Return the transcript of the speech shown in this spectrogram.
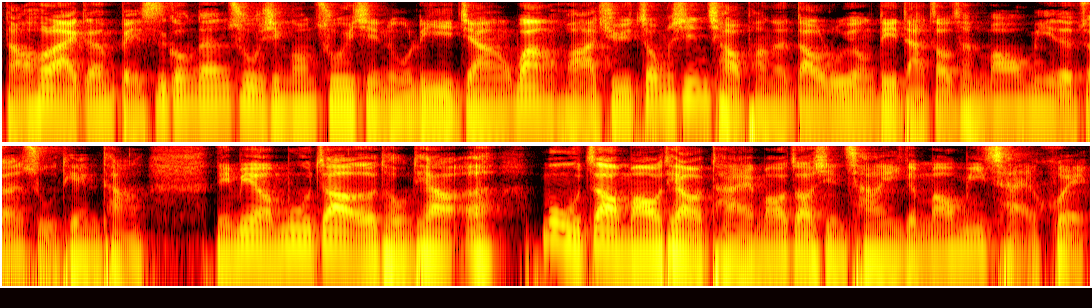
然后后来跟北市公灯处、新工处一起努力，将万华区中心桥旁的道路用地打造成猫咪的专属天堂。里面有木造儿童跳呃木造猫跳台、猫造型长椅跟猫咪彩绘，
